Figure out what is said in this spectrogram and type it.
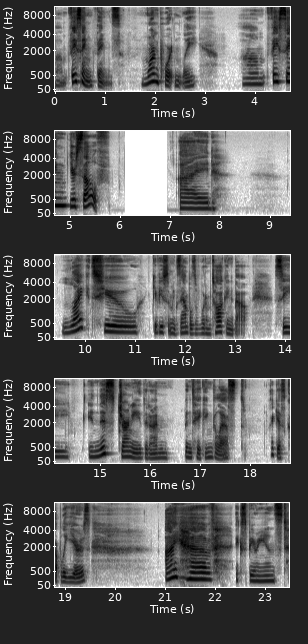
um, facing things. More importantly, um, facing yourself. I'd like to give you some examples of what I'm talking about. See, in this journey that I've been taking the last I guess, a couple of years, I have experienced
